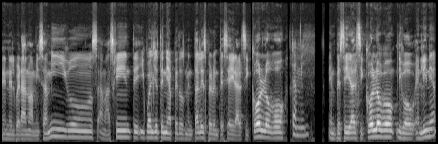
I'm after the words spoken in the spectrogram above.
en el verano a mis amigos, a más gente. Igual yo tenía pedos mentales, pero empecé a ir al psicólogo. También. Empecé a ir al psicólogo, digo, en línea.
